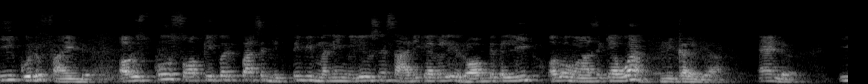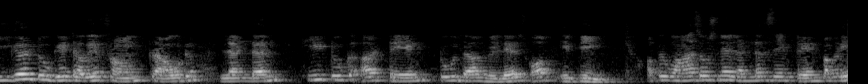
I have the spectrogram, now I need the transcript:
he could find और उसको शॉपकीपर के पास से जितनी भी मनी मिली, उसने सारी क्या कर ली? रॉब्ड कर ली, और वो वहाँ से क्या हुआ? निकल गया। And Eager to get away from crowd London, he took a train to the village of Epping. और फिर वहाँ से उसने लंदन से एक ट्रेन पकड़ी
